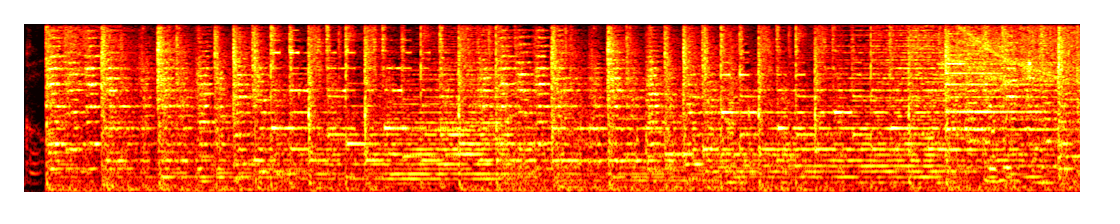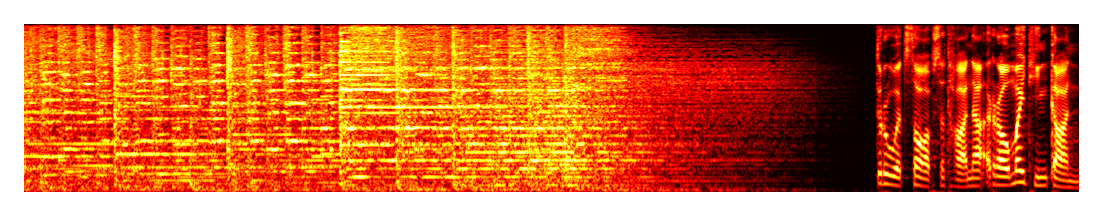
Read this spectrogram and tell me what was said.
Go. ตรวจสอบสถานะเราไม่ทิ้งกัน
